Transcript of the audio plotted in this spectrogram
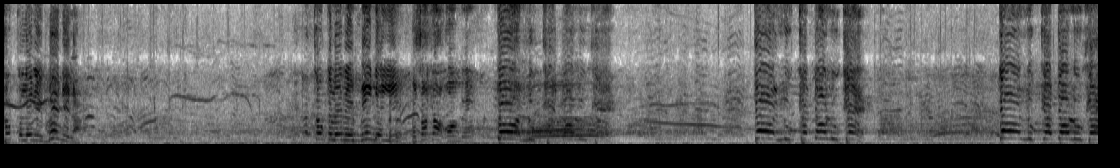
ထောက်ကလေးတွေမင်းနေလားလက်ထောက်ကလေးတွေမင်းနေရင်ပါဇက်ကအောင်မယ်တော့လူခဲတော့လူခဲတော့လူခဲတော့လူခဲတော့လူခဲတော့လူခဲ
